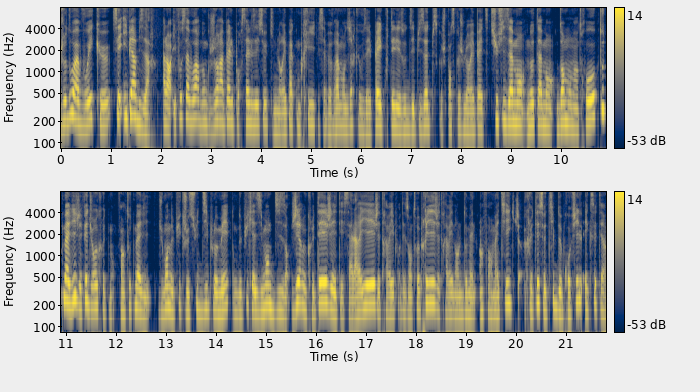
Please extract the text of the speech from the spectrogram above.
je dois avouer que c'est hyper bizarre. Alors, il faut savoir, donc, je rappelle pour celles et ceux qui ne l'auraient pas compris, et ça veut vraiment dire que vous n'avez pas écouté les autres épisodes, puisque je pense que je le répète suffisamment, notamment dans mon intro. Toute ma vie, j'ai fait du recrutement. Enfin, toute ma vie. Du moins depuis que je suis diplômée, donc depuis quasiment 10 ans. J'ai recruté, j'ai été salarié, j'ai travaillé pour des entreprises, j'ai travaillé dans le domaine informatique, j'ai recruté ce type de profil, etc.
